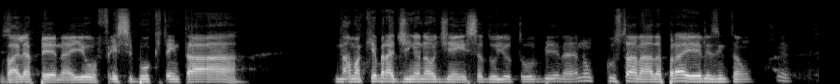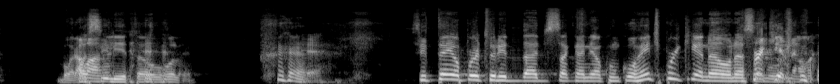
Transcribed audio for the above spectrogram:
vale a pena. E o Facebook tentar dar uma quebradinha na audiência do YouTube, né? Não custa nada para eles, então Bora facilita lá, né? o rolê. é. Se tem oportunidade de sacanear o concorrente, por que não, né? Por que não?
